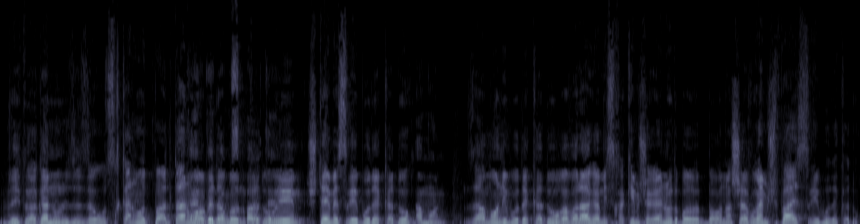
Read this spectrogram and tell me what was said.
והתרגלנו לזה. זה- הוא שחקן מאוד פעלתן, תן, הוא מאבד הרבה מאוד. כדורים, 12 עיבודי כדור. המון. זה המון עיבודי כדור, אבל היה גם משחקים שראינו אותו בעונה שעברה עם 17 עיבודי כדור.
